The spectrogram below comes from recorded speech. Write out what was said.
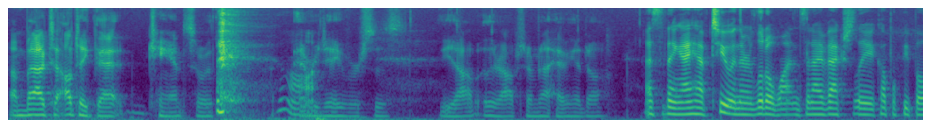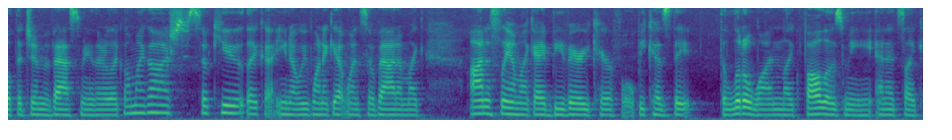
Um, but I'll, t- I'll take that chance with every day versus the other option of not having a dog. That's the thing. I have two, and they're little ones. And I've actually a couple people at the gym have asked me. They're like, "Oh my gosh, she's so cute! Like, uh, you know, we want to get one so bad." I'm like, honestly, I'm like, I'd be very careful because they, the little one, like follows me, and it's like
